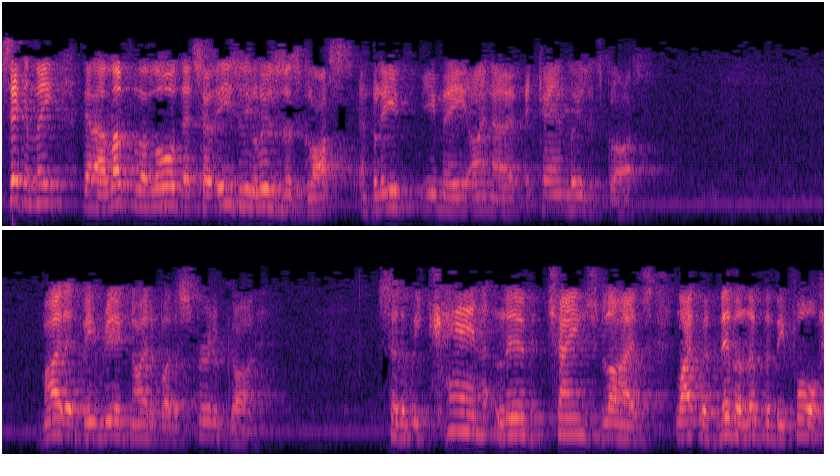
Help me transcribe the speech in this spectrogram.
Secondly, that our love for the Lord that so easily loses its gloss, and believe you me, I know it can lose its gloss, might it be reignited by the Spirit of God so that we can live changed lives like we've never lived them before,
